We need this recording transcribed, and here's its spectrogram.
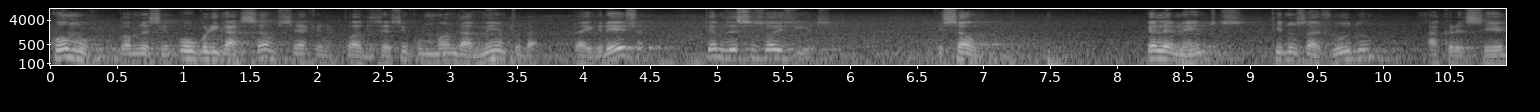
Como, vamos dizer assim, obrigação, se é que a gente pode dizer assim, como mandamento da, da igreja, temos esses dois dias, que são elementos que nos ajudam a crescer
